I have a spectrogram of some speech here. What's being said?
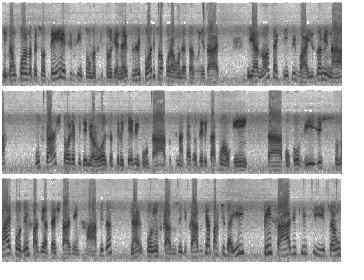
Então, quando a pessoa tem esses sintomas que são genéricos, ele pode procurar uma dessas unidades e a nossa equipe vai examinar, buscar a história epidemiológica, se ele teve em contato, se na casa dele está com alguém tá com Covid, vai poder fazer a testagem rápida, né, nos casos indicados, e a partir daí pensar de que se isso é um,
